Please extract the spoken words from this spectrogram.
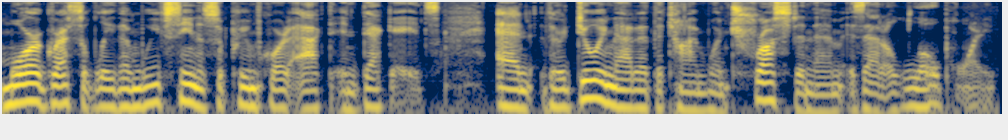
more aggressively than we've seen a Supreme Court act in decades. And they're doing that at the time when trust in them is at a low point.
